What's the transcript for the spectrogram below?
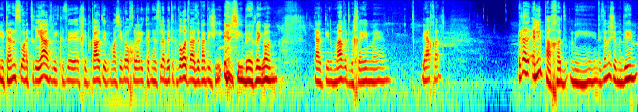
הייתה נשואה טריה, והיא כזה חיבקה אותי, ואמרה שהיא לא יכולה להיכנס לבית הקברות, ואז הבנתי שהיא, שהיא בהיריון. זה היה כאילו מוות וחיים אה, ביחד. אין לי פחד, וזה מה שמדהים.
